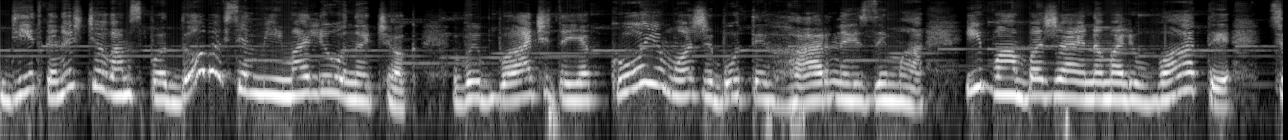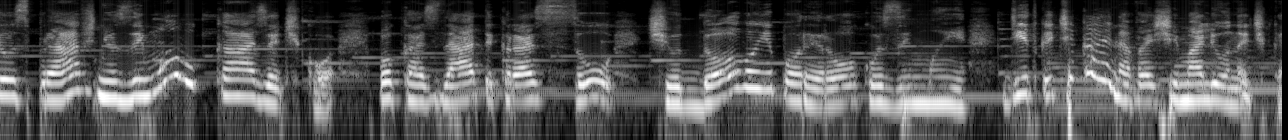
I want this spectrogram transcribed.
Дітка, ну що вам сподобався мій малюночок? Ви бачите, якою може бути гарною зима. І вам бажаю намалювати цю справжню зимову казочку, показати красу чудової пори року зими. Дітки, чекаю на ваші малюночки.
